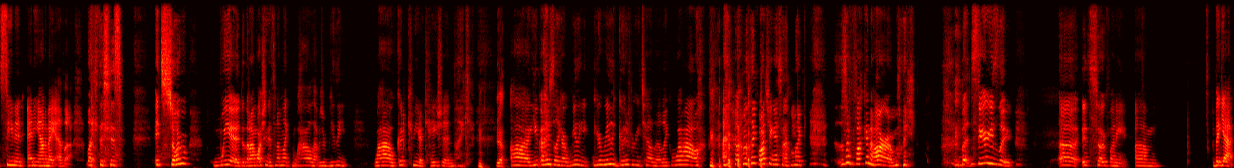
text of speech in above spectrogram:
seen in any anime ever. Like this is it's so weird that i'm watching this and i'm like wow that was really wow good communication like Yeah. ah you guys like are really you're really good for each other like wow and i'm like watching this and i'm like it's a fucking harem like but seriously uh it's so funny um but yeah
